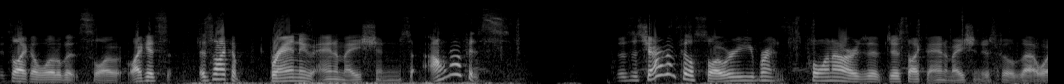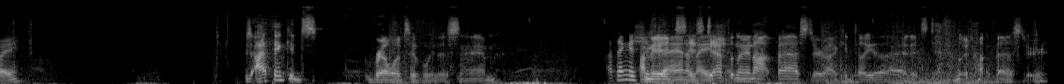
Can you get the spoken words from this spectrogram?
It's like a little bit slow. Like, it's, it's like a brand new animation. So, I don't know if it's, does the shotgun feel slower you, Brent, pulling out, or is it just like the animation just feels that way? I think it's relatively the same. I think it's just I just mean, the it's, animation. it's definitely not faster. I can tell you that. It's definitely not faster.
